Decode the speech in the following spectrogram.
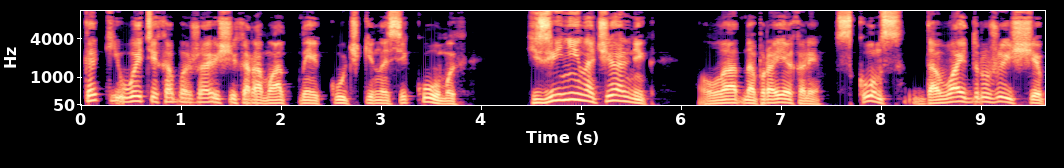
как и у этих обожающих ароматные кучки насекомых. «Извини, начальник!» «Ладно, проехали. Скунс, давай, дружище,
